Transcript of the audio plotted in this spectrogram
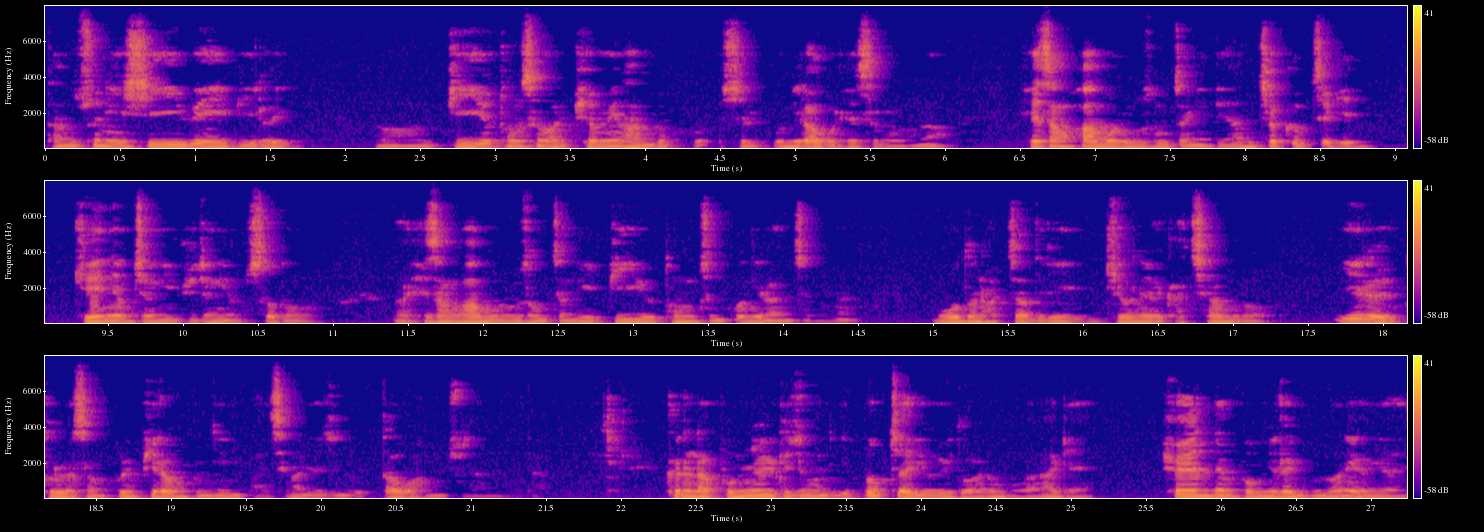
단순히 시웨이비의 어, 비유통성을 표명한 것일 뿐이라고 해석하거나 해상 화물 운송장에 대한 적극적인 개념 정의 규정이 없어도 해상 화물 운송장이 비유통증권이라는 점은 모든 학자들이 견해를 같이 하므로 이를 둘러싼 불필요한 분쟁이 발생할 여지는 없다고 하는 주장입니다. 그러나 법률 규정은 입법자의 의도와는 무관하게 표현된 법률의 문헌에 의하여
